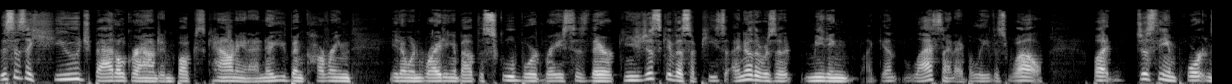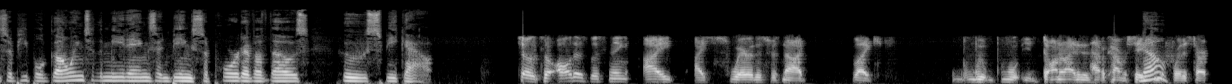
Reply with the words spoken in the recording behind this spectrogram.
This is a huge battleground in Bucks County, and I know you've been covering, you know, and writing about the school board races there. Can you just give us a piece? I know there was a meeting again last night, I believe, as well, but just the importance of people going to the meetings and being supportive of those who speak out. So, to all those listening, I I swear this was not like Dawn and I didn't have a conversation No. before this started.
